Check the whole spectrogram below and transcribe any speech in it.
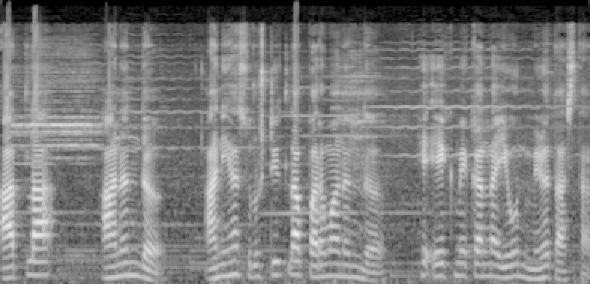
आतला आनंद आणि ह्या सृष्टीतला परमानंद हे एकमेकांना येऊन मिळत असतात.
